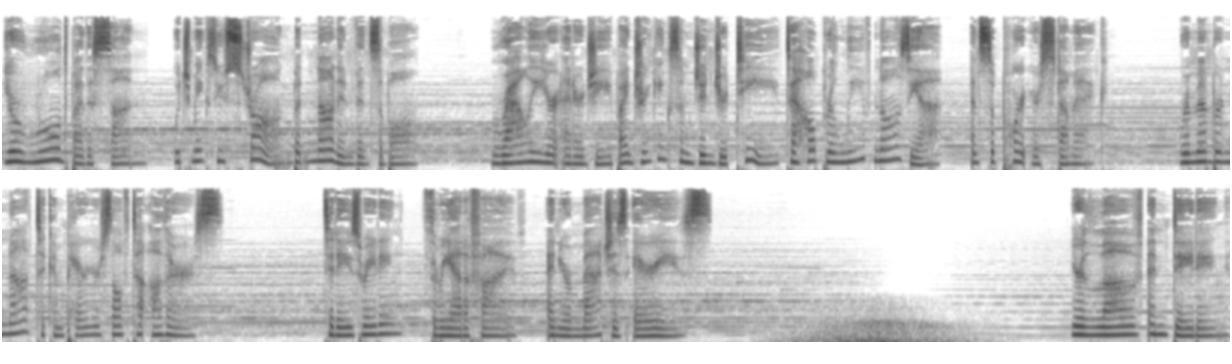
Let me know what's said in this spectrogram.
You're ruled by the sun, which makes you strong but not invincible. Rally your energy by drinking some ginger tea to help relieve nausea and support your stomach. Remember not to compare yourself to others. Today's rating 3 out of 5, and your match is Aries. Your love and dating.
